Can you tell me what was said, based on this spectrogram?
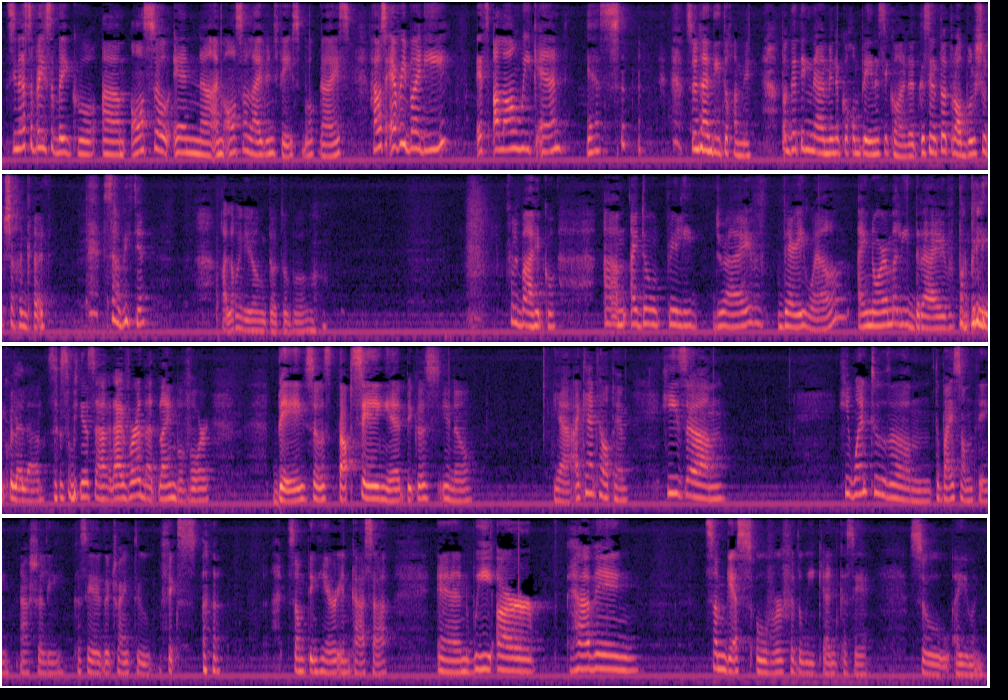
Sinasabay-sabay ko. Um, also in, uh, I'm also live in Facebook, guys. How's everybody? It's a long weekend. Yes. so, nandito kami. Pagdating namin, nagko-complain na si Conrad kasi nagto-troubleshoot siya kagad. Sabi niya, akala ko hindi na magtotrobo. Full bahay ko. Um, I don't really drive very well. I normally drive pag pelikula lang. Sasabihin sa akin, I've heard that line before. Bay, so stop saying it because, you know, yeah, I can't help him. He's um he went to the um, to buy something actually because they're trying to fix something here in casa. And we are having some guests over for the weekend kasi so ayun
